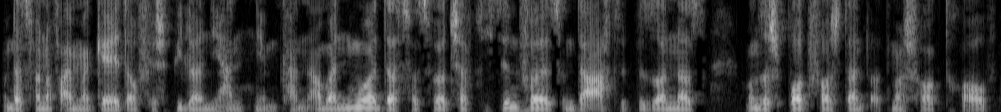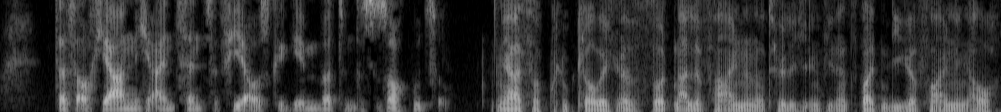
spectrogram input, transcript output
und dass man auf einmal Geld auch für Spieler in die Hand nehmen kann. Aber nur das, was wirtschaftlich sinnvoll ist und da achtet besonders unser Sportvorstand Ottmar Schork drauf, dass auch ja nicht ein Cent zu viel ausgegeben wird und das ist auch gut so. Ja, ist auch klug, glaube ich. Also es sollten alle Vereine natürlich irgendwie in der zweiten Liga vor allen Dingen auch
